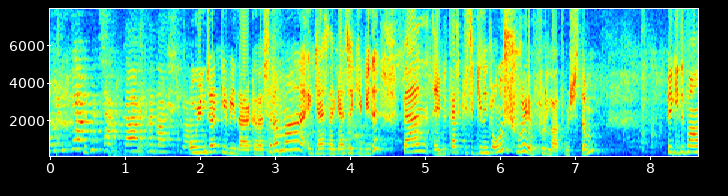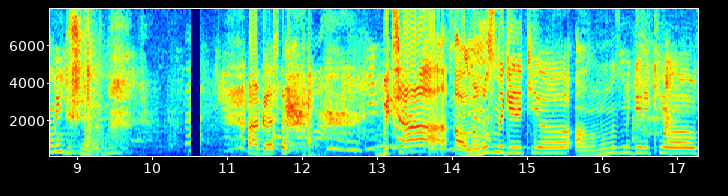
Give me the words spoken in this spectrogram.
Oyuncak bıçaktı arkadaşlar. oyuncak gibiydi arkadaşlar ama gerçekten gerçek gibiydi. Ben e, birkaç kişi gelince onu şuraya fırlatmıştım. Ve gidip almayı düşünüyorum. Arkadaşlar bıçağı almamız mı gerekiyor? Almamamız mı gerekiyor?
